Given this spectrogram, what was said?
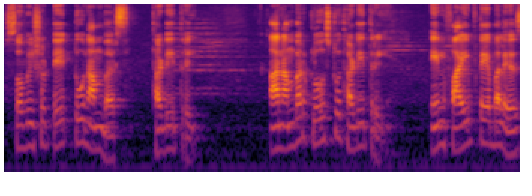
So we should take two numbers 33. A number close to 33 in 5 table is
